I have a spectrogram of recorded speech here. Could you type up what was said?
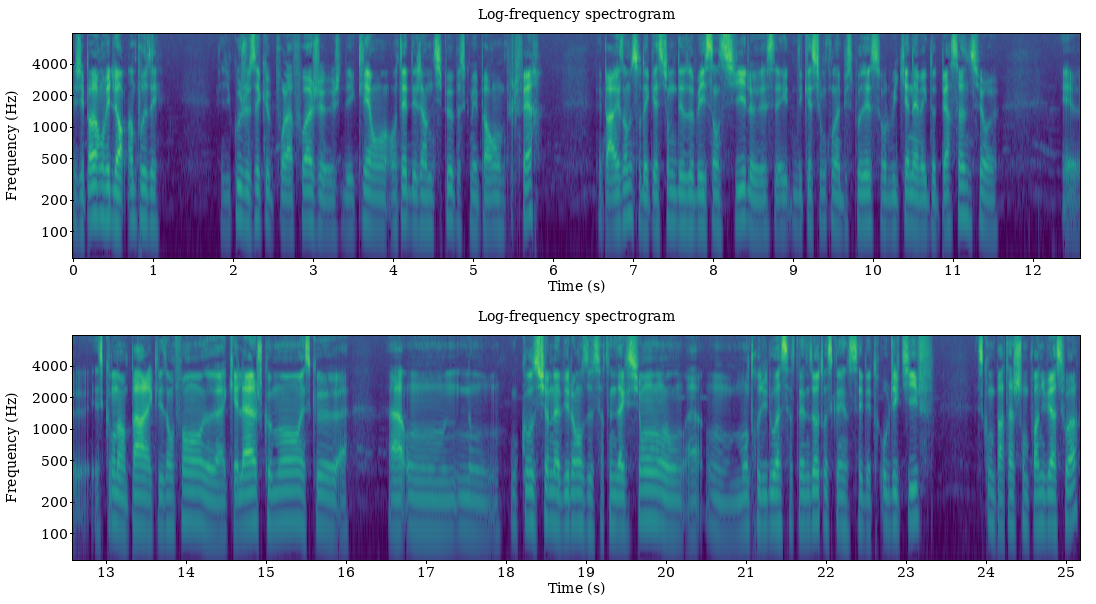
mais j'ai pas envie de leur imposer. Et du coup, je sais que pour la foi, j'ai des clés en, tête déjà un petit peu parce que mes parents ont pu le faire. Mais par exemple, sur des questions de désobéissance civile, c'est des questions qu'on a pu se poser sur le week-end avec d'autres personnes sur est-ce qu'on en parle avec les enfants, à quel âge, comment, est-ce que on, cautionne la violence de certaines actions, on, montre du doigt certaines autres, est-ce qu'on essaie d'être objectif, est-ce qu'on partage son point de vue à soi?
